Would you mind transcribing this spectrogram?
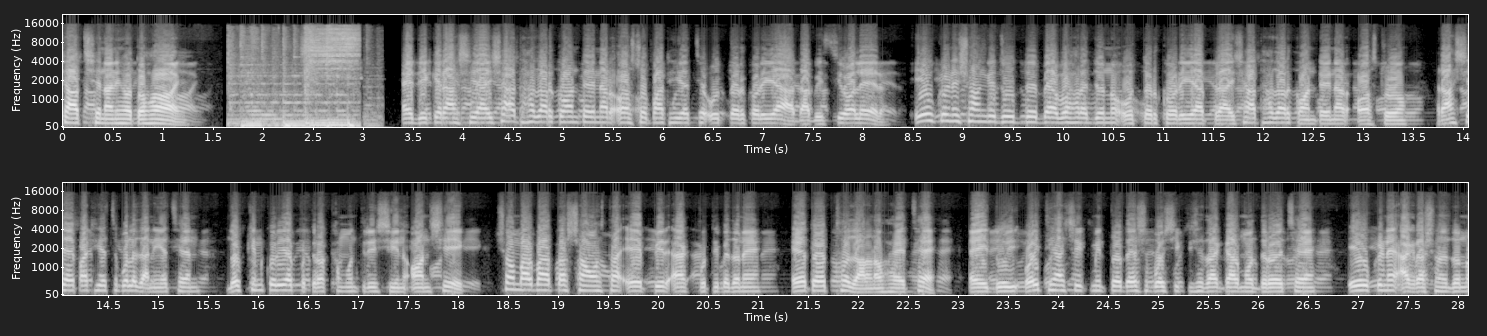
সাত সেনা নিহত হয়। এদিকে রাশিয়ায় সাত হাজার কন্টেইনার অস্ত্র পাঠিয়েছে উত্তর কোরিয়া, দাবি সিওলের। ইউক্রেনের সঙ্গে যুদ্ধে ব্যবহারের জন্য উত্তর কোরিয়া প্রায় সাত হাজার কন্টেইনার অস্ত্র রাশিয়ায় পাঠিয়েছে বলে জানিয়েছেন দক্ষিণ কোরিয়ার প্রতিরক্ষা মন্ত্রী শিন অনশিক। সোমবার বার্তা সংস্থা এপির এক প্রতিবেদনে এ তথ্য জানানো হয়েছে। এই দুই ঐতিহাসিক মিত্র দেশ বৈশ্বিক নিষেধাজ্ঞার মধ্যে রয়েছে ইউক্রেনে আগ্রাসনের জন্য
